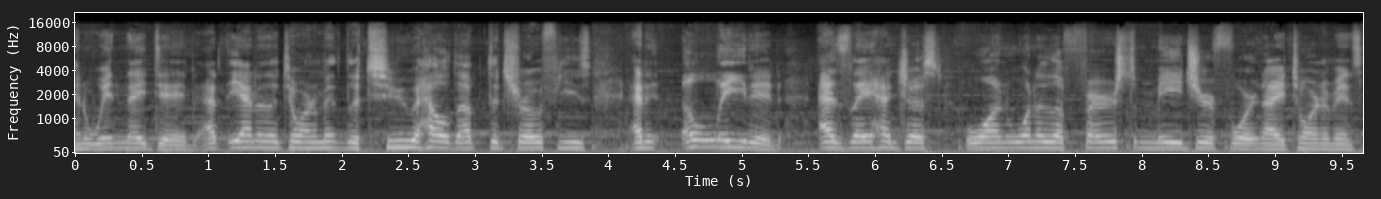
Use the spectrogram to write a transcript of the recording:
And when they did, at the end of the tournament, the two held up the trophies and elated as they had just won one of the first major Fortnite tournaments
